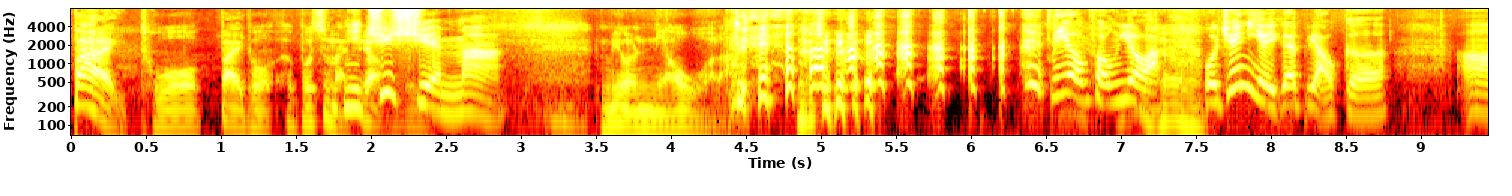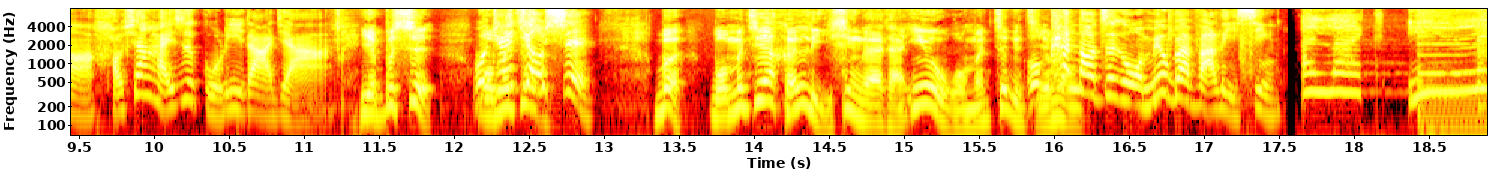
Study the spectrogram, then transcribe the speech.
拜托，拜托，呃不是买票。你去选嘛，没有人鸟我了。你有朋友啊？我觉得你有一个表格啊、呃，好像还是鼓励大家，也不是，我觉得就是不，我们今天很理性的来谈，因为我们这个节目，我看到这个我没有办法理性。I like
